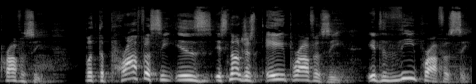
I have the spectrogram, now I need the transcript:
prophecy, but the prophecy is, it's not just a prophecy, it's the prophecy.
